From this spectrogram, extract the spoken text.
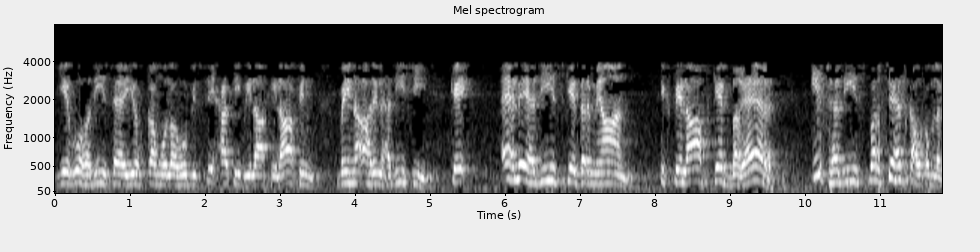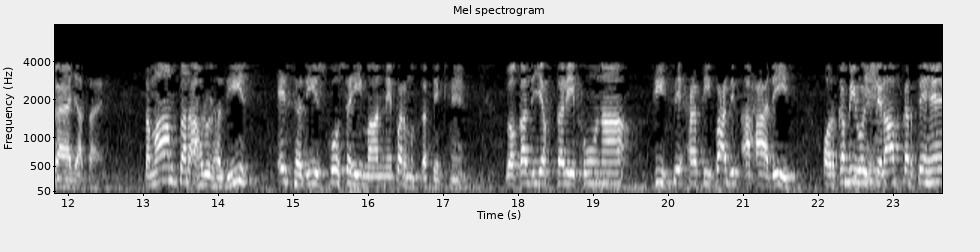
یہ وہ حدیث ہے یو کا بالصحت بلا خلاف بین اہل الحدیثی کہ اہل حدیث کے درمیان اختلاف کے بغیر اس حدیث پر صحت کا حکم لگایا جاتا ہے۔ تمام تر اہل الحدیث اس حدیث کو صحیح ماننے پر متفق ہیں۔ وقد یختلفون فی صحت بعض الاحادیث اور کبھی وہ اختلاف کرتے ہیں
